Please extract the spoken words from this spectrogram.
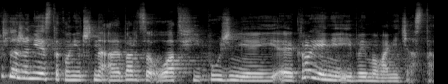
Myślę, że nie jest to konieczne, ale bardzo ułatwi później e, krojenie i wyjmowanie ciasta.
